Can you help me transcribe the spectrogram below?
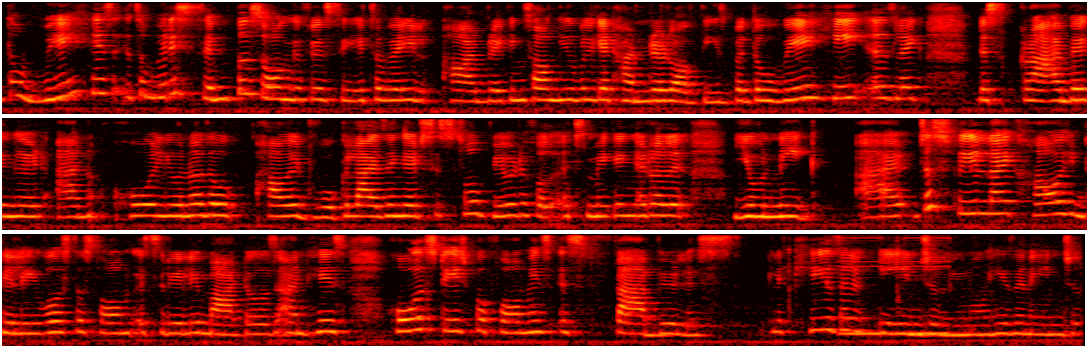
the way he's it's a very simple song if you see. It's a very heartbreaking song. You will get hundred of these. But the way he is like describing it and whole you know the how it vocalizing it, it's so beautiful. It's making it a unique. I just feel like how he delivers the song it really matters. And his whole stage performance is fabulous. Like he is an angel you know he's an angel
